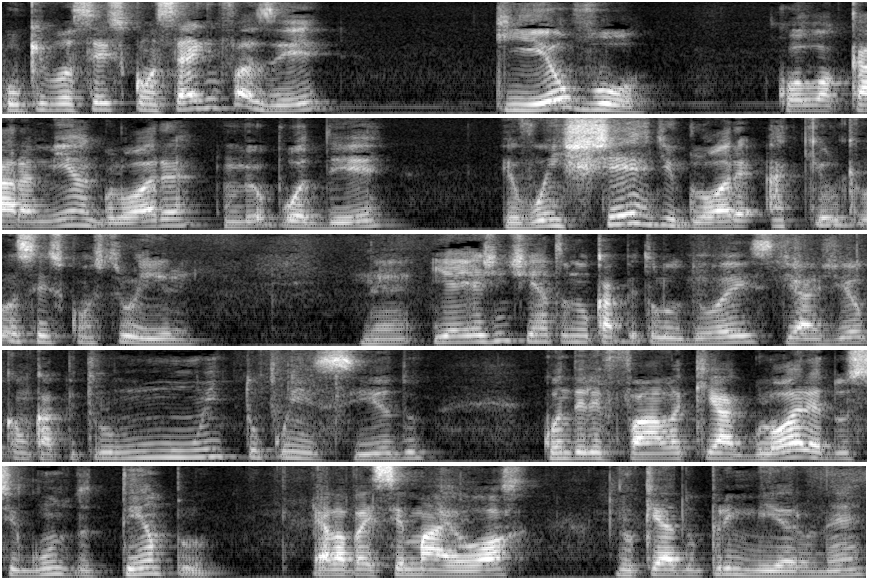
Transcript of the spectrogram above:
o que vocês conseguem fazer, que eu vou colocar a minha glória, o meu poder, eu vou encher de glória aquilo que vocês construírem. Né? E aí a gente entra no capítulo 2 de Ageu, que é um capítulo muito conhecido, quando ele fala que a glória do segundo templo ela vai ser maior do que a do primeiro, né?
